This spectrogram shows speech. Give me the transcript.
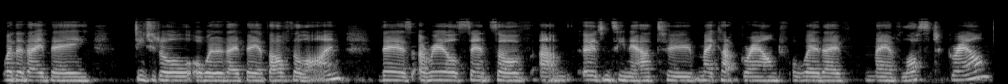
whether they be digital or whether they be above the line, there's a real sense of um, urgency now to make up ground for where they may have lost ground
